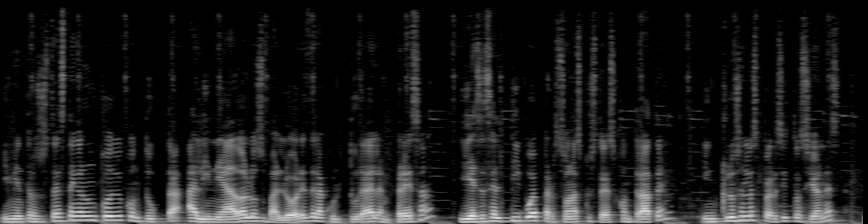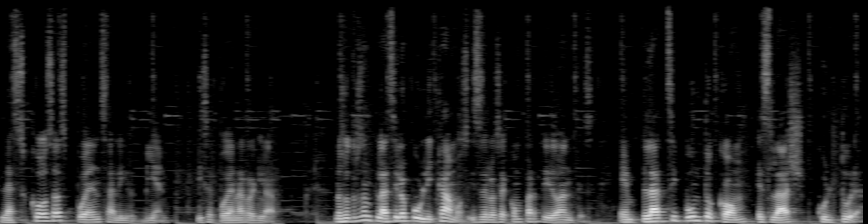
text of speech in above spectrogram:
Y mientras ustedes tengan un código de conducta alineado a los valores de la cultura de la empresa, y ese es el tipo de personas que ustedes contraten, incluso en las peores situaciones, las cosas pueden salir bien y se pueden arreglar. Nosotros en Platzi lo publicamos y se los he compartido antes, en platzi.com slash cultura.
